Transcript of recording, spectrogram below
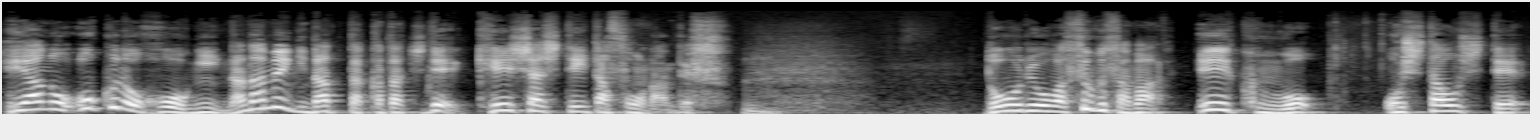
部屋の奥の方に斜めになった形で傾斜していたそうなんです。同僚はすぐさま A 君を押し倒して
